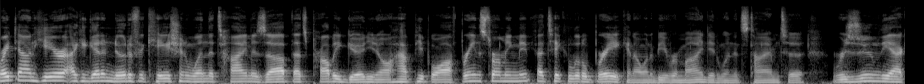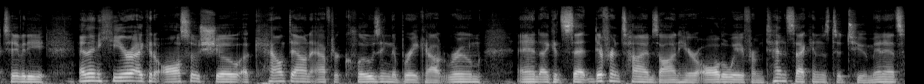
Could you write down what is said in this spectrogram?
Right down here, I could get a notification when the time is up. That's probably good. You know, I'll have people off brainstorming. Maybe I take a little break and I want to be reminded when it's time to resume the activity. And then here, I could also show a countdown after closing the breakout room. And I could set different times on here all the way from 10 seconds to two minutes.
